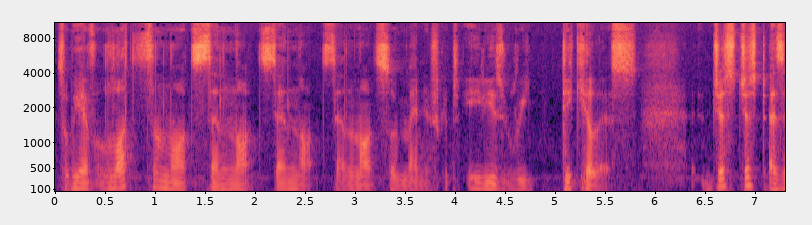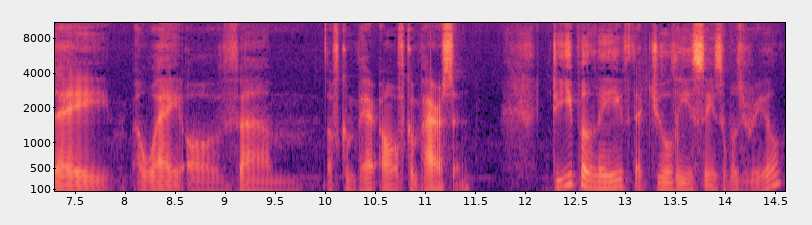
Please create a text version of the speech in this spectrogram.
So we have lots and lots and lots and lots and lots of manuscripts. It is ridiculous just just as a a way of um, of compare of comparison, do you believe that Julius Caesar was real?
